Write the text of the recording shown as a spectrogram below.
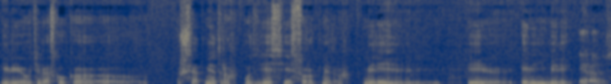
или у тебя сколько, 60 метров, вот здесь есть 40 метров, бери и, или не бери. И радуйся.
